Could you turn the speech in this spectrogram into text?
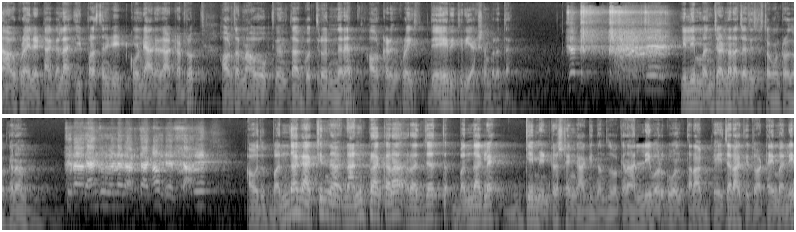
ನಾವು ಕೂಡ ಹೈಲೈಟ್ ಆಗಲ್ಲ. ಈ ಪರ್ಸನಾಲಿಟಿ ಇಟ್ಕೊಂಡು ಯಾರ್ಯಾರು ಆಟ ಆಡಿದ್ರು ಅವ್ರ ಥರ ನಾವು ಹೋಗ್ತೀವಿ ಅಂತ ಗೊತ್ತಿರೋದ್ರಿಂದಲೇ ಅವ್ರ ಕಡೆಯಿಂದ ಕೂಡ ಇದೇ ರೀತಿ ರಿಯಾಕ್ಷನ್ ಬರುತ್ತೆ. ಇಲ್ಲಿ ಮಂಜಣ್ಣ ರಜಾ ದಿವಸ ತೊಗೊಂಡಿರೋದು ಓಕೆನಾ ಹೌದು, ಬಂದಾಗ ಆ್ಯಕ್ಚುಲಿ ನನ್ನ ಪ್ರಕಾರ ರಜತ್ ಬಂದಾಗಲೇ ಗೇಮ್ ಇಂಟ್ರೆಸ್ಟಿಂಗ್ ಆಗಿದ್ದು ಓಕೆನಾ ಅಲ್ಲಿವರೆಗೂ ಒಂಥರ ಬೇಜಾರಾಗ್ತಿತ್ತು ಆ ಟೈಮಲ್ಲಿ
